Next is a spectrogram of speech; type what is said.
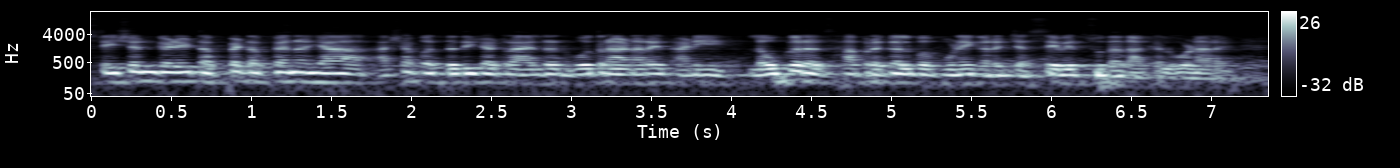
स्टेशनकडे टप्प्याटप्प्यानं ह्या अशा पद्धतीच्या ट्रायल रन होत राहणार आहेत आणि लवकरच हा प्रकल्प पुणेकरांच्या सेवेत सुद्धा दाखल होणार आहे.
